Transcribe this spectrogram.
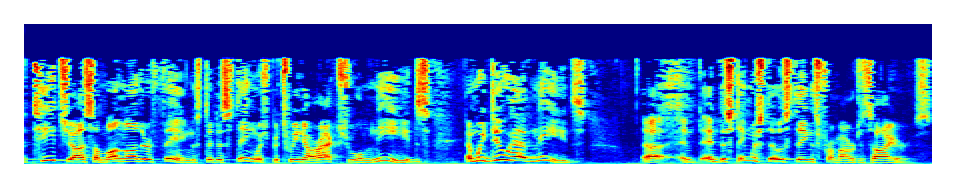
to, teach us, among other things, to distinguish between our actual needs, and we do have needs, uh, and, and distinguish those things from our desires,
